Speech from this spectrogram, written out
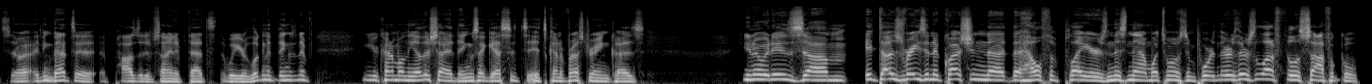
So I think that's a, a positive sign if that's the way you're looking at things. And if you're kind of on the other side of things, I guess it's it's kind of frustrating because – you know, it is. Um, it does raise into question the the health of players and this and that. And what's most important? There's there's a lot of philosophical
